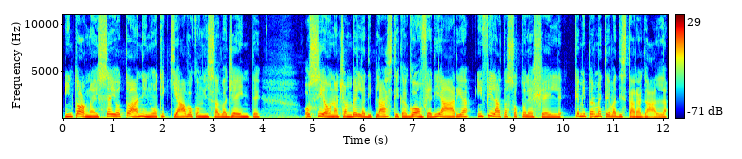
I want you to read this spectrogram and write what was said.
intorno ai 6-8 anni nuoticchiavo con il salvagente, ossia una ciambella di plastica gonfia di aria infilata sotto le ascelle che mi permetteva di stare a galla.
